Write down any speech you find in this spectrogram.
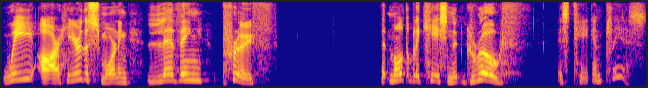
we are here this morning living proof that multiplication, that growth is taking place.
